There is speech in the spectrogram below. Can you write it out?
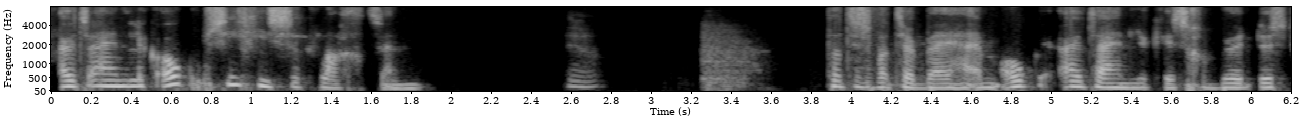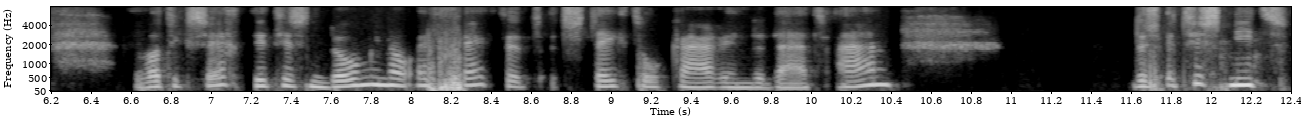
uiteindelijk ook psychische klachten. Ja. Dat is wat er bij hem ook uiteindelijk is gebeurd. Dus wat ik zeg, dit is een domino-effect. Het, het steekt elkaar inderdaad aan. Dus het is niet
